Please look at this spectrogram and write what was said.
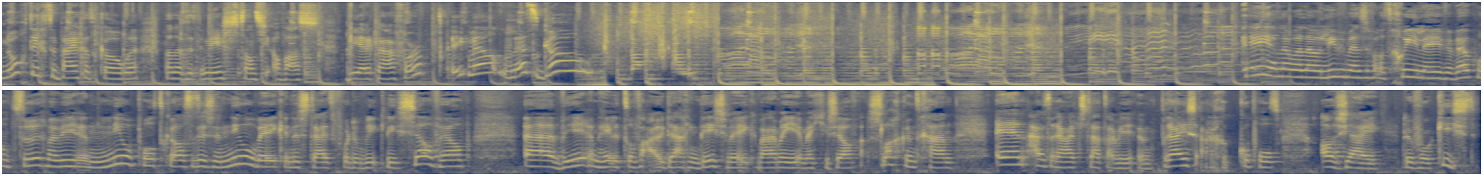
nog dichterbij gaat komen dan dat het in eerste instantie al was. Ben jij er klaar voor? Ik wel. Let's go! Hey, hallo, hallo, lieve mensen van het goede leven. Welkom terug bij weer een nieuwe podcast. Het is een nieuwe week en dus tijd voor de Weekly Self-Help. Uh, weer een hele toffe uitdaging deze week waarmee je met jezelf aan de slag kunt gaan. En uiteraard staat daar weer een prijs aan gekoppeld als jij ervoor kiest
